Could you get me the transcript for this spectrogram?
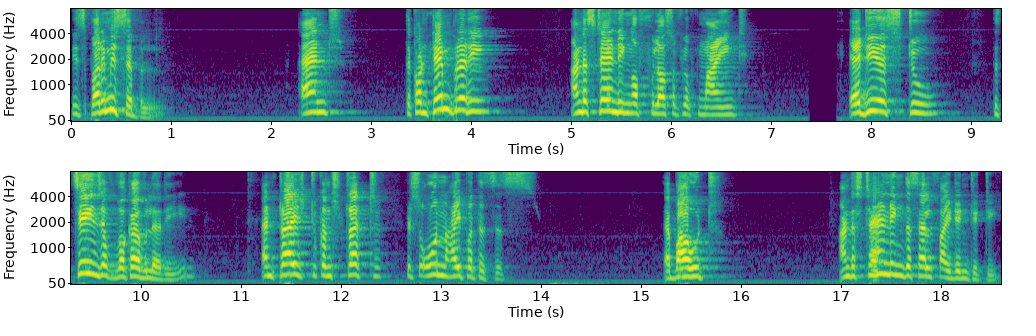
is permissible and the contemporary understanding of philosophy of mind adheres to the change of vocabulary and tries to construct its own hypothesis about understanding the self identity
